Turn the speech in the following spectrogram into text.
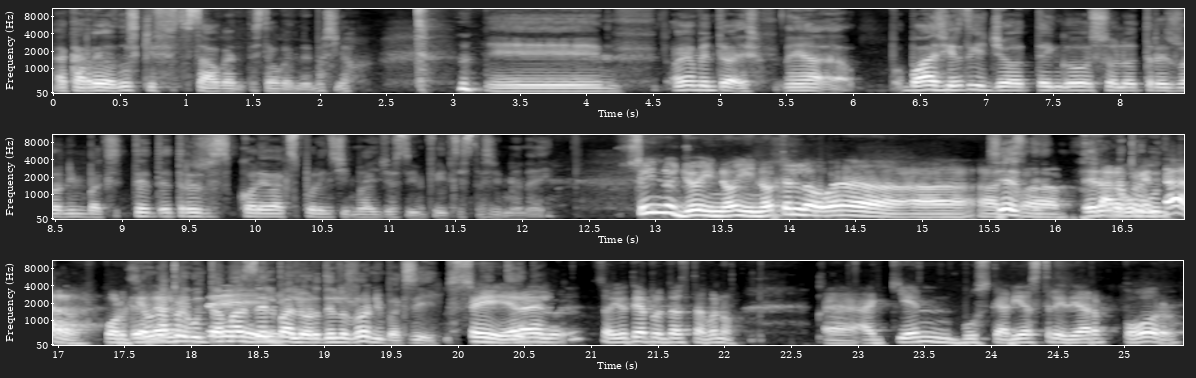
acarreos, no es que está ahogando, está ahogando demasiado. Eh, obviamente eso. Eh, voy a decirte que yo tengo solo tres running backs, tres corebacks por encima de Justin Fields esta semana. Ahí. Sí, no, yo y no, y no te lo voy a, argumentar. porque era una pregunta más del valor de los running backs, sí. Sí, era el, o sea, yo te iba a preguntar hasta, bueno, eh, ¿a quién buscarías tradear por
